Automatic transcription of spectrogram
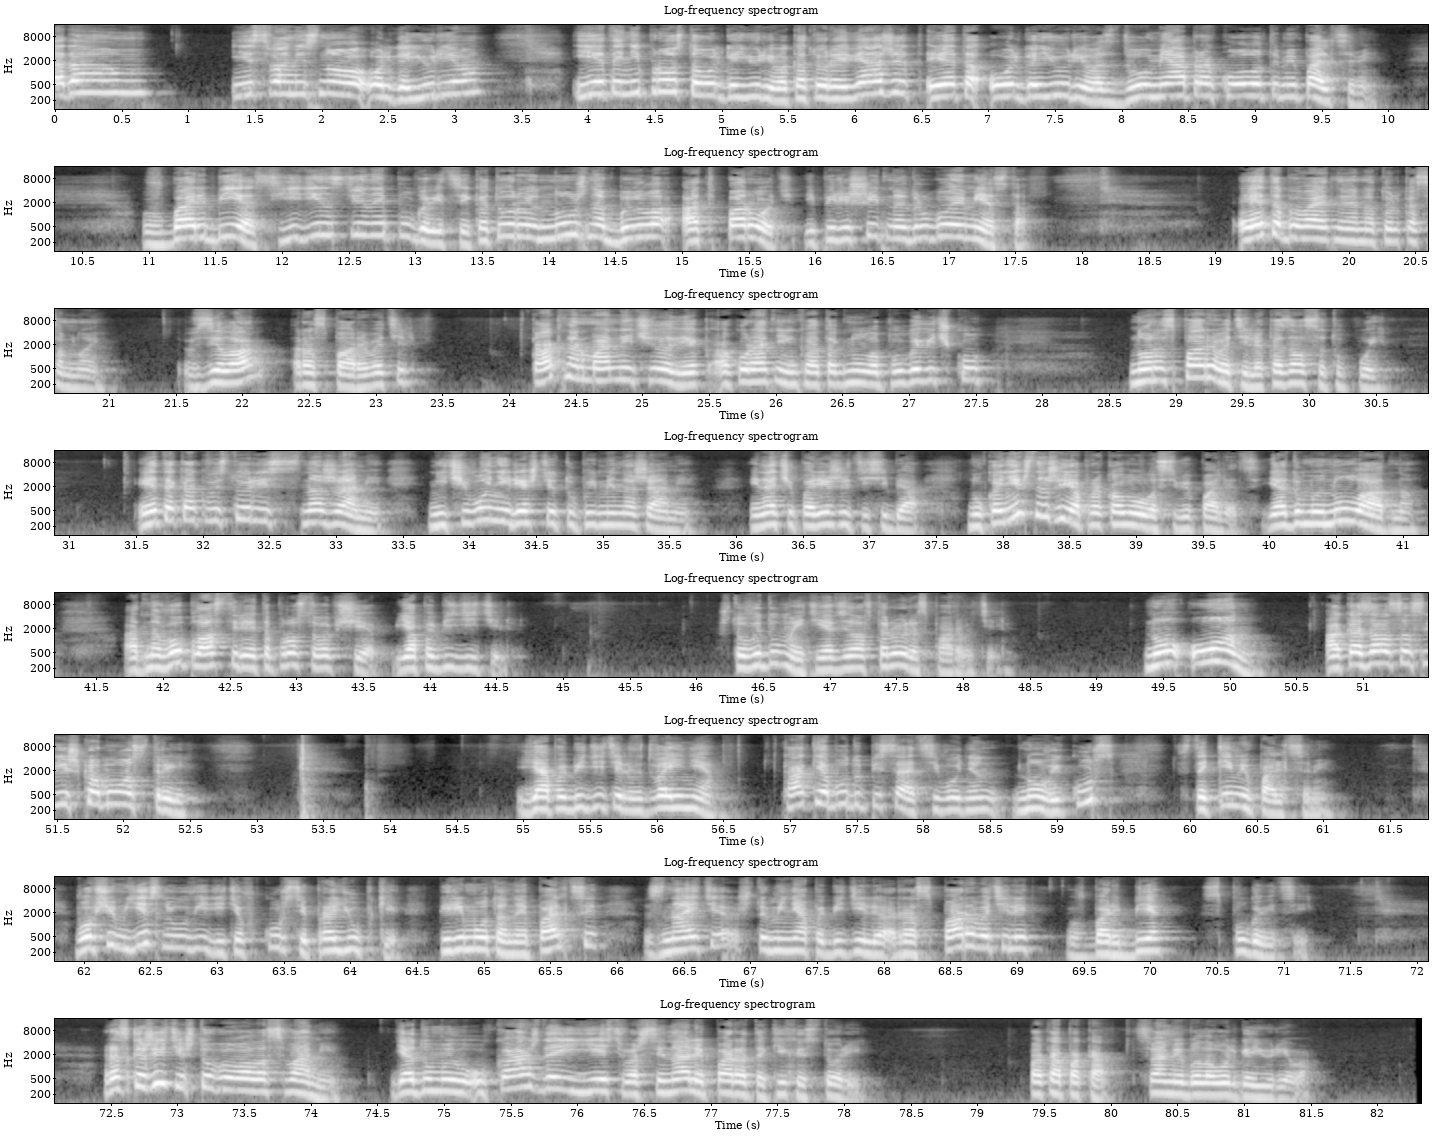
Та-дам! И с вами снова Ольга Юрьева. И это не просто Ольга Юрьева, которая вяжет, это Ольга Юрьева с двумя проколотыми пальцами. В борьбе с единственной пуговицей, которую нужно было отпороть и перешить на другое место. Это бывает, наверное, только со мной. Взяла распарыватель. Как нормальный человек, аккуратненько отогнула пуговичку, но распарыватель оказался тупой. Это как в истории с ножами. Ничего не режьте тупыми ножами, иначе порежете себя. Ну, конечно же, я проколола себе палец. Я думаю, ну ладно. Одного пластыря это просто вообще. Я победитель. Что вы думаете? Я взяла второй распарыватель. Но он оказался слишком острый. Я победитель вдвойне. Как я буду писать сегодня новый курс с такими пальцами? В общем, если увидите в курсе про юбки перемотанные пальцы, знайте, что меня победили распарыватели в борьбе с пуговицей. Расскажите, что бывало с вами. Я думаю, у каждой есть в арсенале пара таких историй. Пока-пока. С вами была Ольга Юрьева.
